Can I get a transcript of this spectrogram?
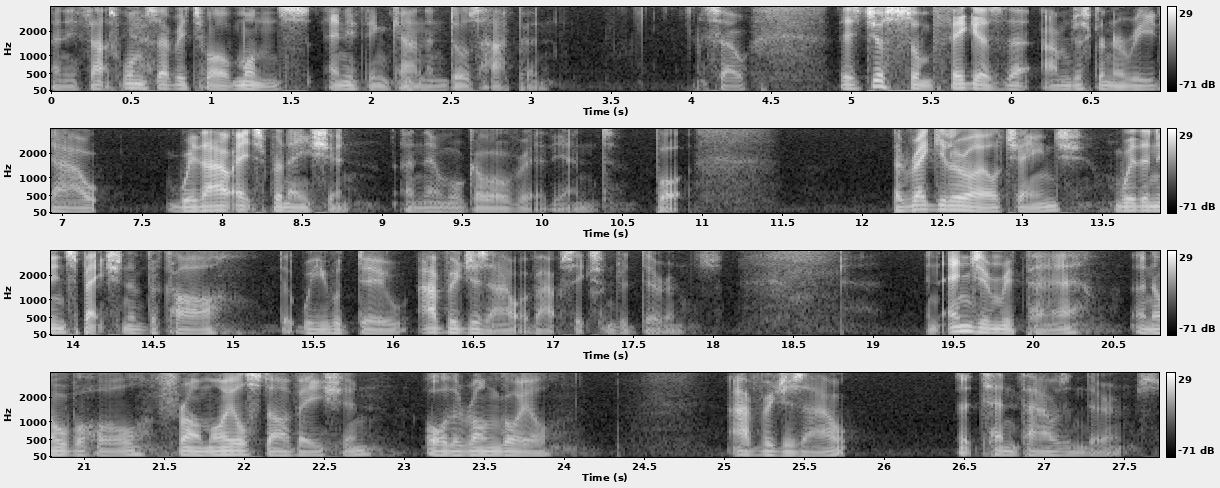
And if that's once every 12 months, anything can and does happen. So there's just some figures that I'm just going to read out without explanation, and then we'll go over it at the end. But a regular oil change with an inspection of the car that we would do averages out about 600 dirhams. An engine repair, an overhaul from oil starvation or the wrong oil, averages out at 10,000 dirhams.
